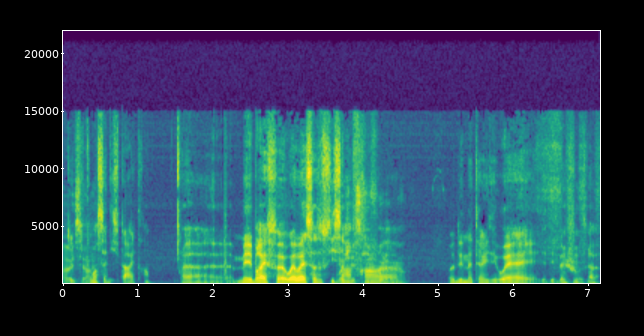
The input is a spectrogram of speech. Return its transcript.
ah qui, commencent à disparaître. Hein. Euh, mais bref, euh, ouais, ouais, ça aussi, c'est un frein euh, au dématérialisé. Ouais, il y a des belles choses là.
